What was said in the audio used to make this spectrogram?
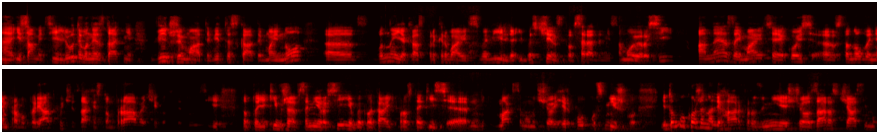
Е, І саме ці люди вони здатні віджимати, відтискати майно. Е, Вони якраз прикривають свавілля і безчинство всередині самої Росії, а не займаються якоюсь е, встановленням правопорядку чи захистом права чи конституції, тобто які вже в самій Росії викликають просто якийсь е, максимум, що гірку усмішку. І тому кожен олігарх розуміє, що зараз час йому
